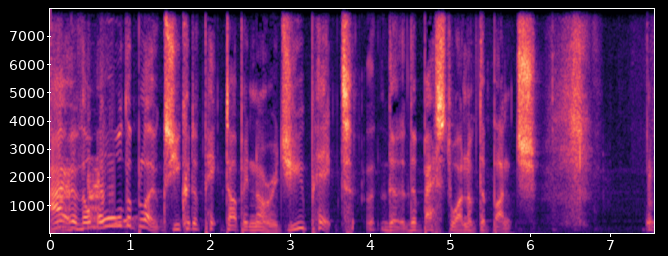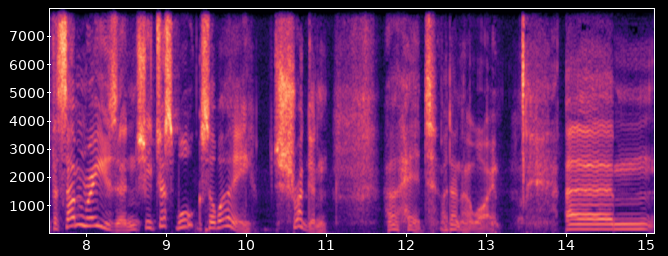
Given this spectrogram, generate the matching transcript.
out of the, all the blokes you could have picked up in Norwich, you picked the the best one of the bunch. And for some reason, she just walks away, shrugging her head. I don't know why. Um,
